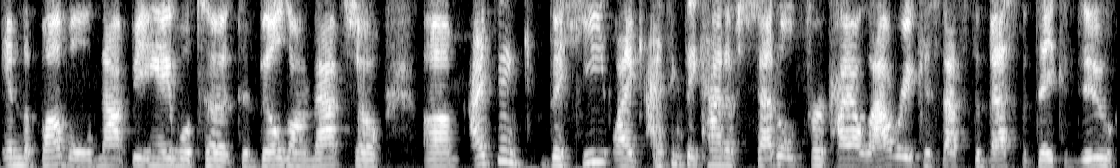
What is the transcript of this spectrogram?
in the bubble, not being able to to build on that. So um, I think the Heat, like I think they kind of settled for Kyle Lowry because that's the best that they could do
